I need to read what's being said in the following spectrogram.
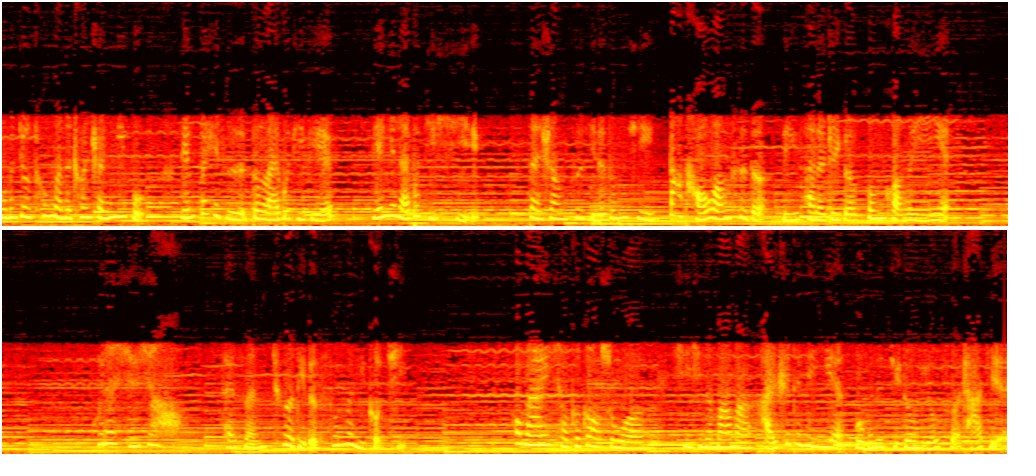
我们就匆忙的穿上衣服，连被子都来不及叠，连也来不及洗，带上自己的东西，大逃亡似的离开了这个疯狂的一夜。回到学校，才算彻底的松了一口气。后来小柯告诉我，细心的妈妈还是对那夜我们的举动有所察觉。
